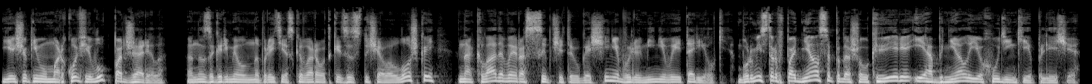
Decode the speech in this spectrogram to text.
Я еще к нему морковь и лук поджарила». Она загремела на плите сковородкой, застучала ложкой, накладывая рассыпчатые угощения в алюминиевые тарелки. Бурмистров поднялся, подошел к Вере и обнял ее худенькие плечи.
